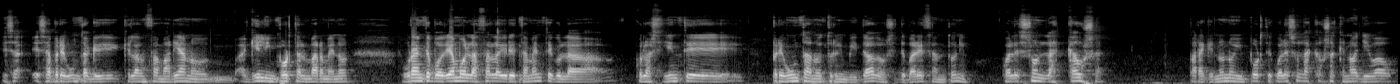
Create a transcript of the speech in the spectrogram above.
esa, pregunta que, lanza Mariano, ¿a quién le importa el mar menor? Seguramente podríamos enlazarla directamente con la, con la siguiente pregunta a nuestro invitado, si te parece, Antonio. ¿Cuáles son las causas para que no nos importe? ¿Cuáles son las causas que nos han llevado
